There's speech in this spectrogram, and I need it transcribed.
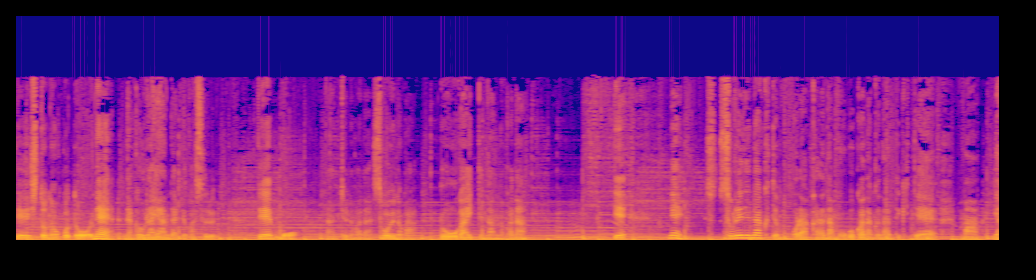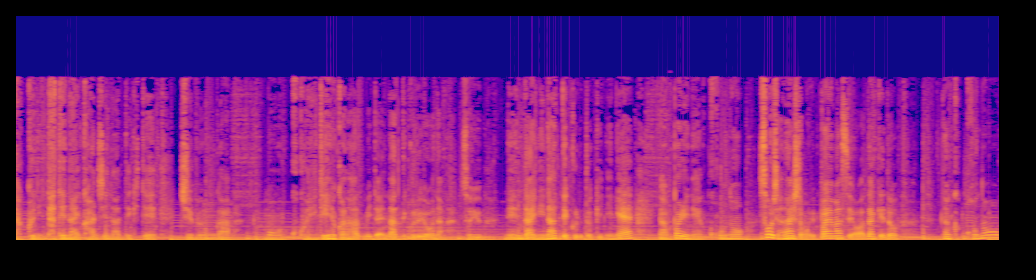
で人のことをねなんか羨んだりとかする。でもう何て言うのかなそういうのが老害ってなるのかな。でねそれでなくてもほら体も動かなくなってきて、まあ、役に立てない感じになってきて自分がもうここにいていいのかなみたいになってくるようなそういう年代になってくる時にねやっぱりねこのそうじゃない人もいっぱいいますよ。だけどなんかこの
